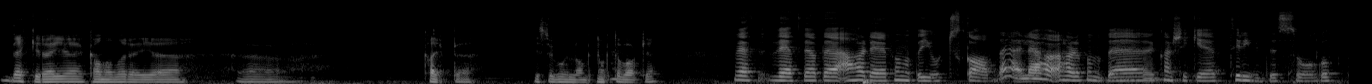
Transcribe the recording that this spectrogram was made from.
Bekkerøye, canadarøye, uh, karpe, hvis du går langt nok tilbake. Vet, vet, vi at det, Har det på en måte gjort skade, eller har, har det på en måte kanskje ikke trivdes så godt?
